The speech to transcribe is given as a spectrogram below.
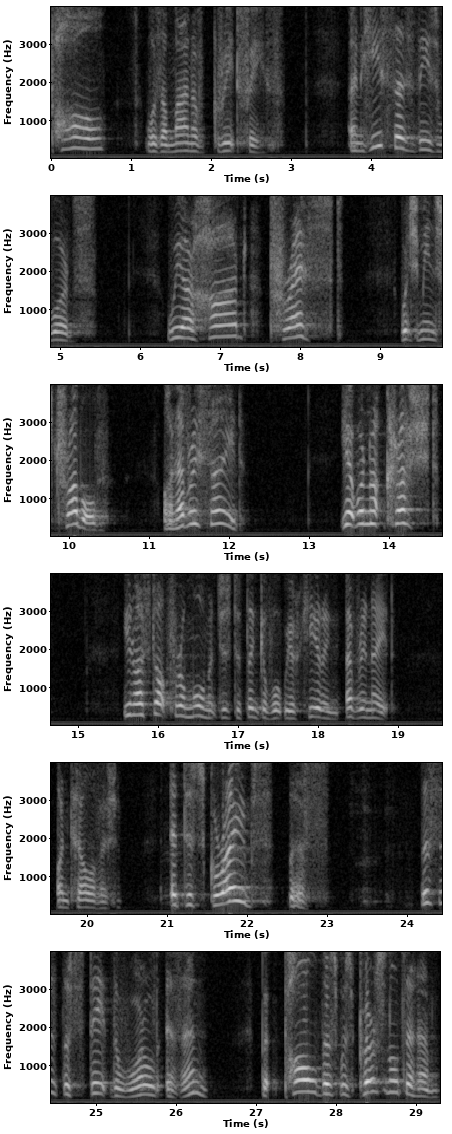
Paul was a man of great faith. And he says these words We are hard pressed, which means troubled on every side, yet we're not crushed. You know, I stop for a moment just to think of what we're hearing every night on television. It describes this. This is the state the world is in. But Paul, this was personal to him.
